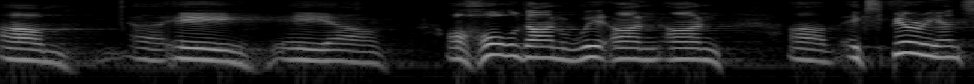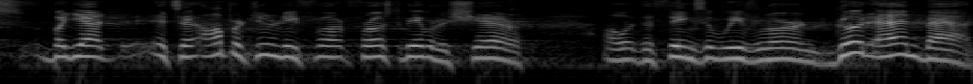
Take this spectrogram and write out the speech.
um, uh, a, a, uh, a hold on, on, on uh, experience, but yet it's an opportunity for, for us to be able to share uh, the things that we've learned, good and bad.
